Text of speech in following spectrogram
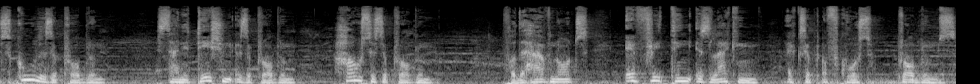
School is a problem. Sanitation is a problem. House is a problem. For the have-nots, everything is lacking except of course problems.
